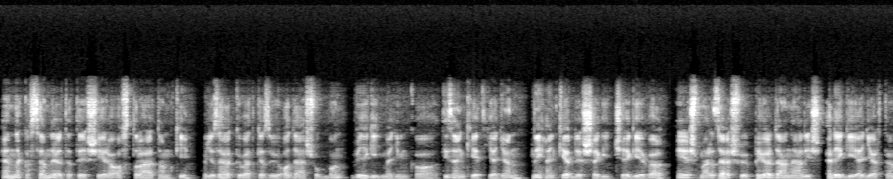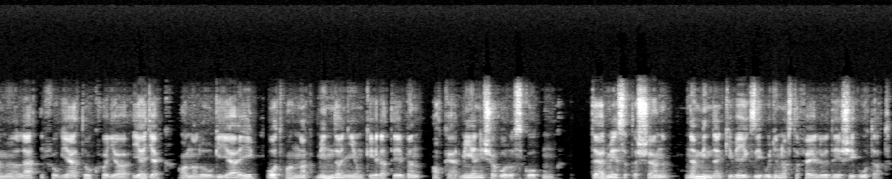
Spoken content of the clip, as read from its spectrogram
ennek a szemléltetésére azt találtam ki, hogy az elkövetkező adásokban végigmegyünk a 12 jegyen, néhány kérdés segítségével, és már az első példánál is eléggé egyértelműen látni fogjátok, hogy a jegyek analógiái ott vannak mindannyiunk életében, akármilyen is a horoszkópunk. Természetesen nem mindenki végzi ugyanazt a fejlődési utat,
